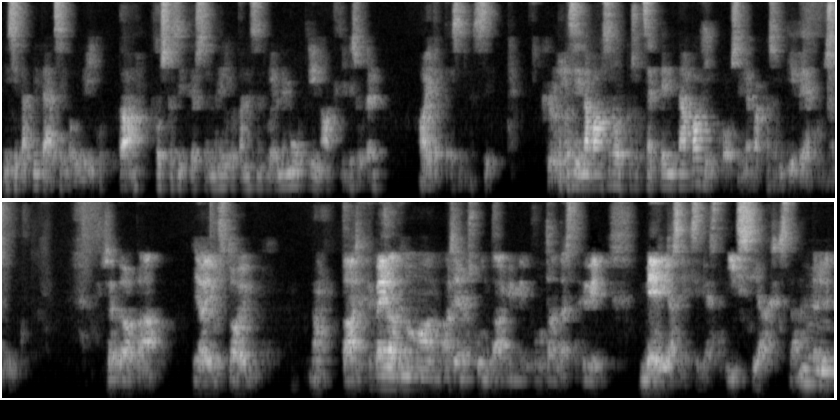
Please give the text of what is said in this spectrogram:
niin sitä pitää silloin liikuttaa, koska sitten jos me liikuta, niin sen tulee ne muut inaktiivisuuden haitat esille sitten. Kyllä. Että siinä vaan se rohkaisu, että se ei mitään vahinkoa sille, vaikka se on kipeä, kun se liikut. Se tuota, ja just toi no, taas ehkä peilaten omaan asiakaskuntaakin, niin puhutaan tästä hyvin mediaseksikästä issiaksesta. Mm. Eli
